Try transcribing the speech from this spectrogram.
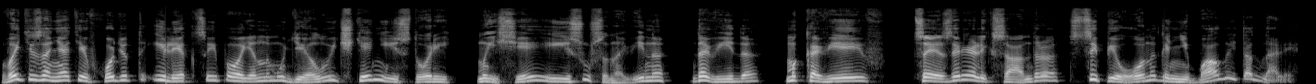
В эти занятия входят и лекции по военному делу, и чтение историй, Моисея, Иисуса Новина, Давида, Маккавеев, Цезаря, Александра, Сципиона, Ганнибала и так далее.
